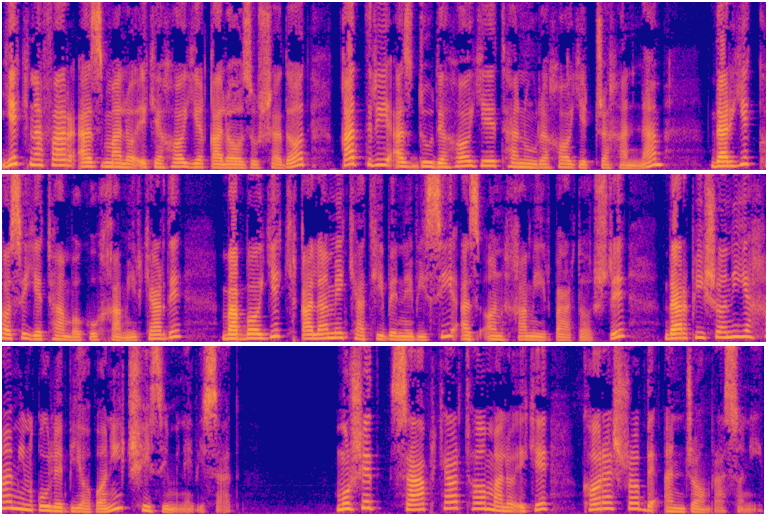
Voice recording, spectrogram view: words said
یک نفر از ملائکه های قلاز و شداد قدری از دوده های تنوره های جهنم در یک کاسه تنباکو خمیر کرده و با یک قلم کتیب نویسی از آن خمیر برداشته در پیشانی همین قول بیابانی چیزی می نویسد. مرشد صبر کرد تا ملائکه کارش را به انجام رسانید.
